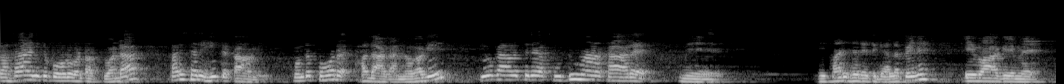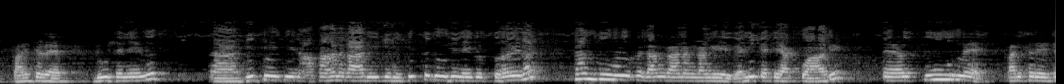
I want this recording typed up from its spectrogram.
රසායනික පොහොරවටත් වඩා පරිසර හිතකාමී හොඳ පොහොර හදා ගන්නවා වගේ යෝගාවචරය පුදුමාකාර මේ මේ පරිසරයට ගැළපෙන ඒ වාගේම පරිසර දූෂණයෙත් හිතේ තියෙන අසහනකාරී කියන චිත්ත දූෂණයක තොර වෙලා සම්පූර්ණ ගංගානම් ගඟේ වැලි කැටයක් වාගේ පූර්ණ පරිසරයට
